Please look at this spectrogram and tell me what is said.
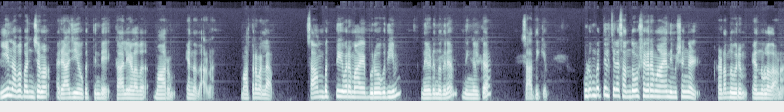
ഈ നവപഞ്ചമ രാജയോഗത്തിന്റെ കാലയളവ് മാറും എന്നതാണ്. മാത്രമല്ല സാമ്പത്തികപരമായ പുരോഗതിയും നേടുന്നതിന് നിങ്ങൾക്ക് സാധിക്കും. കുടുംബത്തിൽ ചില സന്തോഷകരമായ നിമിഷങ്ങൾ കടന്നുവരും എന്നുള്ളതാണ്.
